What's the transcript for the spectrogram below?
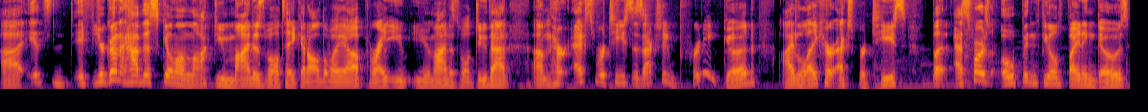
Uh, it's if you're gonna have this skill unlocked you might as well take it all the way up right? You you might as well do that. Um, her expertise is actually pretty good. I like her expertise but as far as open field fighting goes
